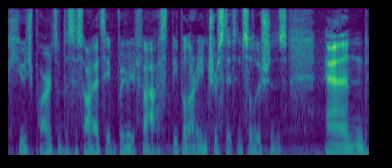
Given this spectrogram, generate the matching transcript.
huge parts of the society very fast. People are interested in solutions. And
